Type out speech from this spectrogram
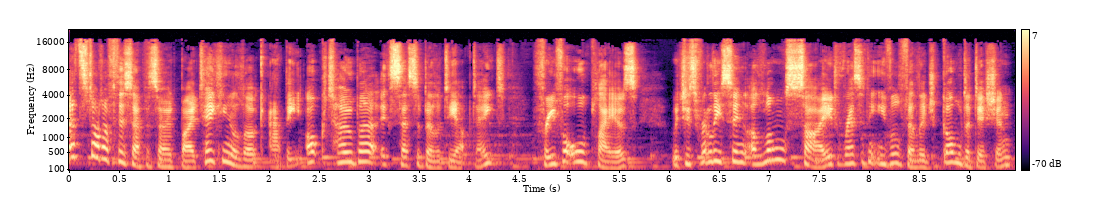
Let's start off this episode by taking a look at the October Accessibility Update, free for all players, which is releasing alongside Resident Evil Village Gold Edition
